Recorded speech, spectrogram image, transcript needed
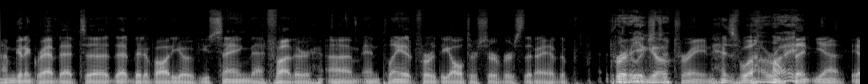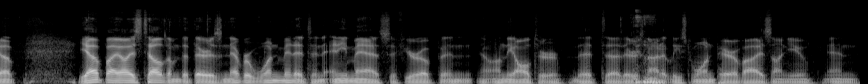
I'm going to grab that uh, that bit of audio of you saying that, Father, um, and play it for the altar servers that I have the privilege to train as well. All right. That- yeah, yep, yep. I always tell them that there is never one minute in any mass if you're up in, on the altar that uh, there's not at least one pair of eyes on you, and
